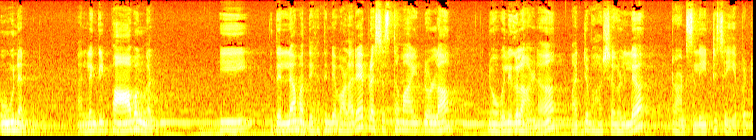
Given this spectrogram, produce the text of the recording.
കൂനൻ അല്ലെങ്കിൽ പാവങ്ങൾ. ഈ ഇതെല്ലാം അദ്ദേഹത്തിന്റെ വളരെ പ്രശസ്തമായിട്ടുള്ള നോവലുകളാണ്. മറ്റു ഭാഷകളിൽ ട്രാൻസ്ലേറ്റ് ചെയ്യപ്പെട്ട്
